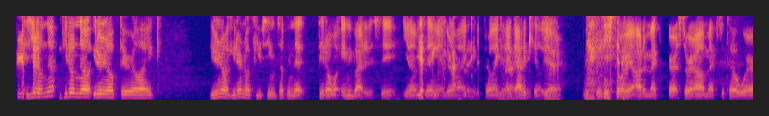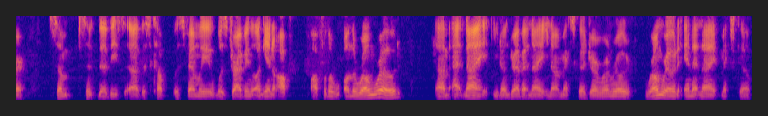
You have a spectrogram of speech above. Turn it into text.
because you don't know, you don't know, you don't know if they're like. You don't know. You don't know if you've seen something that they don't want anybody to see. You know what I'm yeah, saying? Exactly. And they're like, they're like, yeah, I gotta kill you. Yeah. There's a story out of Mex- story out of Mexico where some, some uh, these uh, this couple this family was driving again off off of the on the wrong road um, at night. You don't drive at night, you know, in Mexico. Drive wrong road, wrong road, and at night, Mexico.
